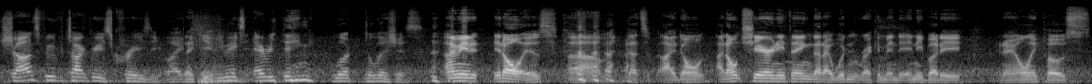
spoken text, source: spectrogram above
Sean's food photography is crazy. Like, Thank you. He makes everything look delicious. I mean, it, it all is. Um, that's I don't I don't share anything that I wouldn't recommend to anybody, and I only post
